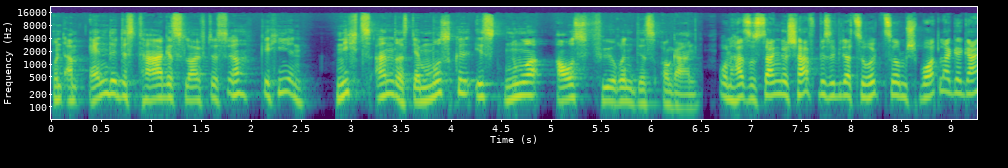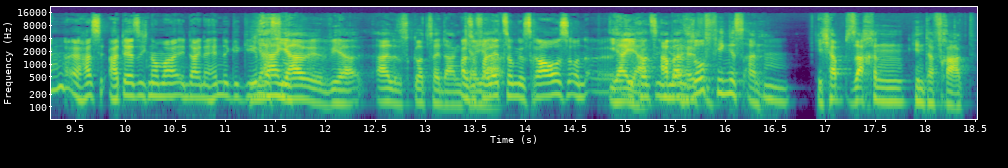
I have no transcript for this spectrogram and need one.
Und am Ende des Tages läuft es, ja, Gehirn. Nichts anderes. Der Muskel ist nur ausführendes Organ. Und hast du es dann geschafft? Bist du wieder zurück zum Sportler gegangen? Äh, Hast, hat er sich nochmal in deine Hände gegeben? Ja, ja, wir, alles, Gott sei Dank. Also ja, Verletzung ist raus und äh, Ja, ja, aber so fing es an. Ich habe Sachen hinterfragt.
